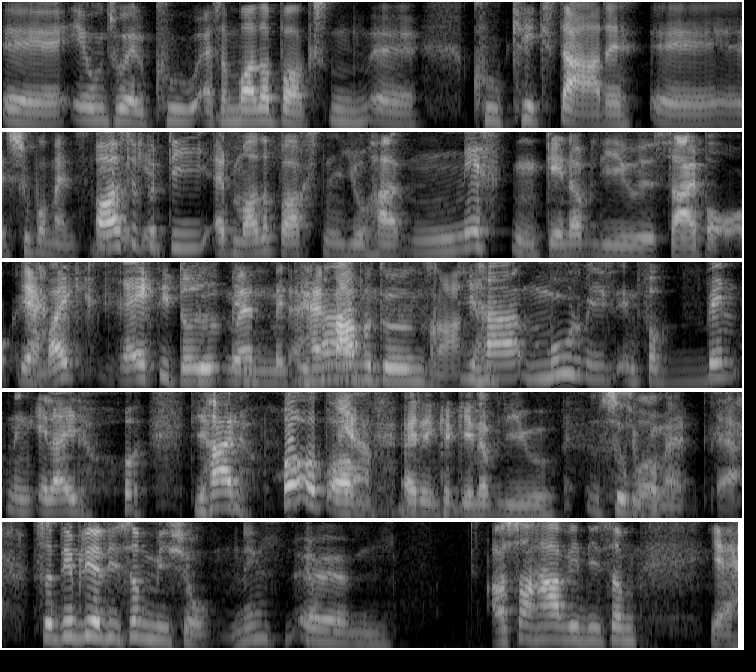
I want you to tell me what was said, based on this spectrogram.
øh, eventuelt kunne, altså Motherboxen, øh, kunne kickstarte øh, Supermans Også igen. fordi, at Motherboxen jo har næsten genoplevet Cyborg. Ja. Han var ikke rigtig død, men, men men de han har var en- på dødens rand. De har muligvis en forventning, eller et, de har et håb om, Ja. at den kan genopleve Superman. Superman. Ja. Så det bliver ligesom missionen, ikke? Øhm, og så har vi ligesom, ja,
